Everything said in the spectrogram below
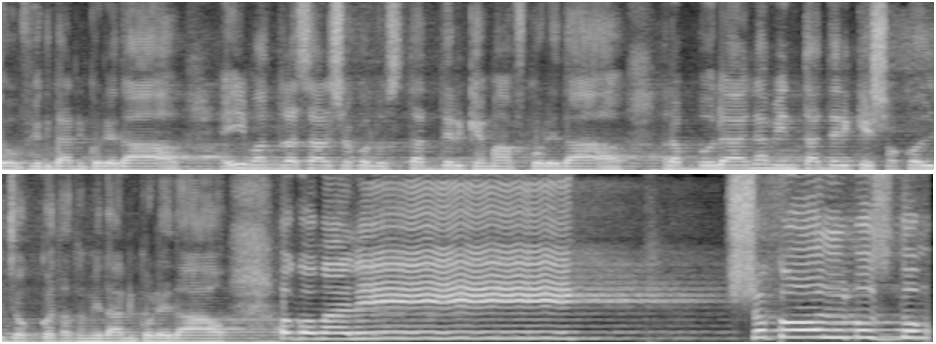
তৌফিক দান করে দাও। এই মাদ্রাসার সকল উস্তাদদেরকে মাফ করে দাও। রব্বুল আলমিন তাদেরকে সকল যোগ্যতা তুমি দান করে দাও। ও গো মালিক, সকল মজদুম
